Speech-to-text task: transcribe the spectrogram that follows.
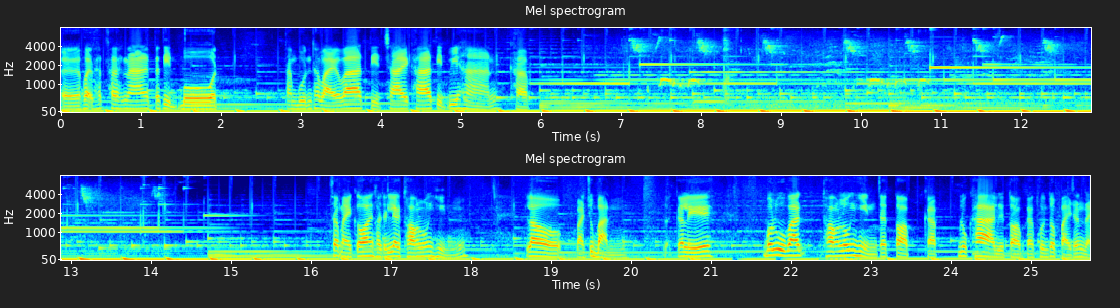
เออพัฒพัฒนาติดโบสถ์ทำบุญถวายว่าติดชายค้าติดวิหารครับ สมัยก่อนเขาจะเรียกทองลงหิน เราปัจจุบันก็เลยบ่รู้ว่าทองลงหินจะตอบกับลูกค้าหรือตอบกับคนทั่วไปจังได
